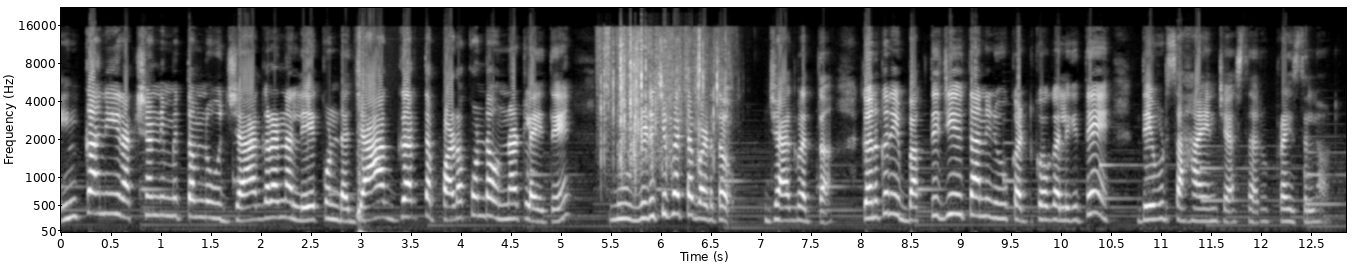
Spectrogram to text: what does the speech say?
ఇంకా నీ రక్షణ నిమిత్తం నువ్వు జాగరణ లేకుండా జాగ్రత్త పడకుండా ఉన్నట్లయితే నువ్వు విడిచిపెట్టబడతావు. జాగ్రత్త. కనుక నీ భక్తి జీవితాన్ని నువ్వు కట్టుకోగలిగితే దేవుడు సహాయం చేస్తారు. ప్రైజ్ లాడ్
